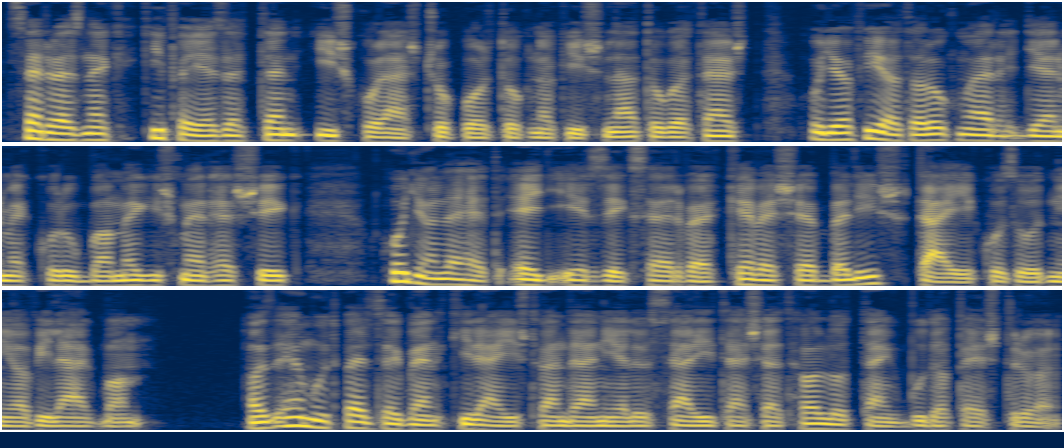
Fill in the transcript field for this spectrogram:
szerveznek kifejezetten iskolás csoportoknak is látogatást, hogy a fiatalok már gyermekkorukban megismerhessék, hogyan lehet egy érzékszervel kevesebbel is tájékozódni a világban. Az elmúlt percekben Király István Dániel összeállítását hallották Budapestről.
